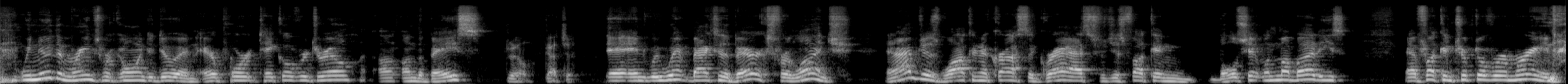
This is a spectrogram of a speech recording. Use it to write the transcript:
we knew the Marines were going to do an airport takeover drill on, on the base. drill. Gotcha. And we went back to the barracks for lunch. And I'm just walking across the grass for just fucking bullshit with my buddies. And I fucking tripped over a Marine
